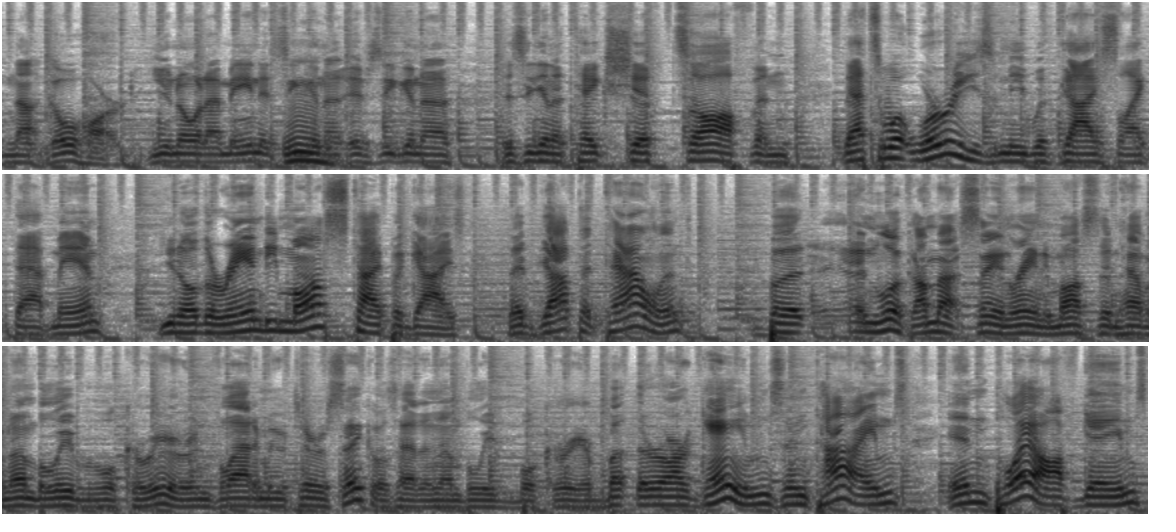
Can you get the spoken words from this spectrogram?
not go hard? You know what I mean? Is he going to is he going to is he going to take shifts off and that's what worries me with guys like that, man. You know, the Randy Moss type of guys. They've got the talent, but and look, I'm not saying Randy Moss didn't have an unbelievable career, and Vladimir Tarasenko's had an unbelievable career. But there are games and times in playoff games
